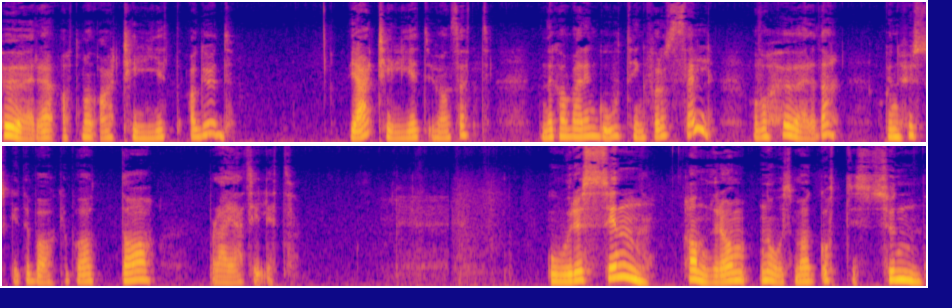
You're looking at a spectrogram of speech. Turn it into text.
høre at man er tilgitt av Gud. Vi er tilgitt uansett, men det kan være en god ting for oss selv å få høre det og kunne huske tilbake på at da blei jeg tilgitt. Ordet synd handler om noe som har gått i sund,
